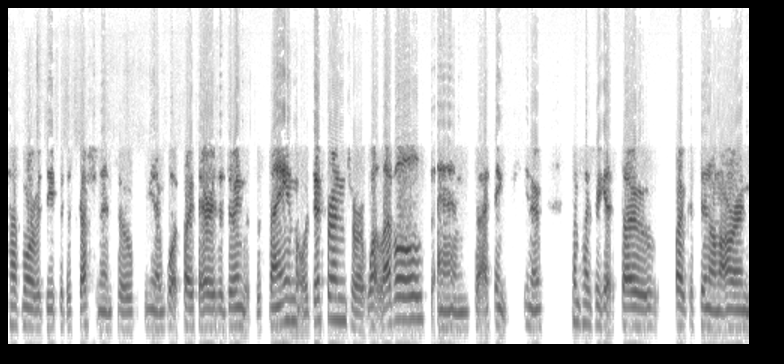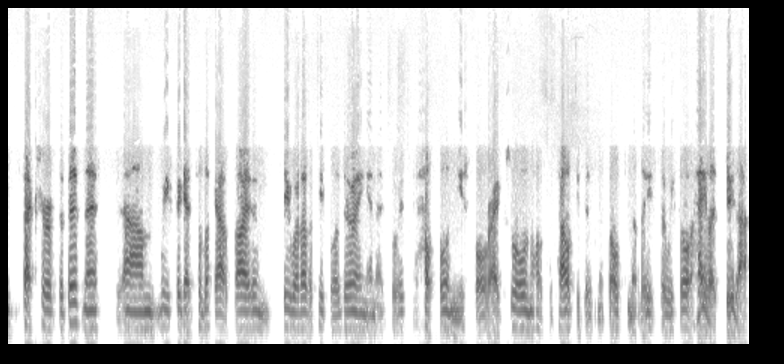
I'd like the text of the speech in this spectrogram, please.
have more of a deeper discussion into you know what both areas are doing that's the same or different, or at what levels. And I think you know sometimes we get so focused in on our own sector of the business, um, we forget to look outside and see what other people are doing, and it's always helpful and useful, right? Because we're all in the hospitality business ultimately. So we thought, hey, let's do that.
